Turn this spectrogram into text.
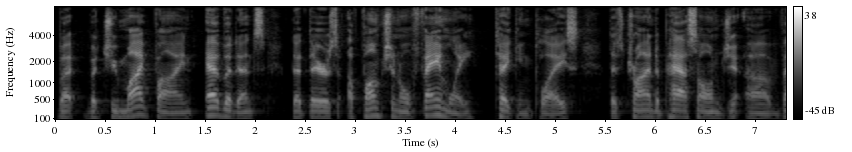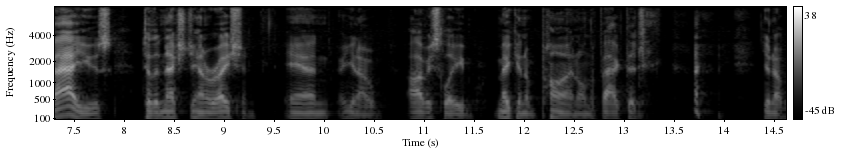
but but you might find evidence that there's a functional family taking place that's trying to pass on uh, values to the next generation and you know, obviously making a pun on the fact that you know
